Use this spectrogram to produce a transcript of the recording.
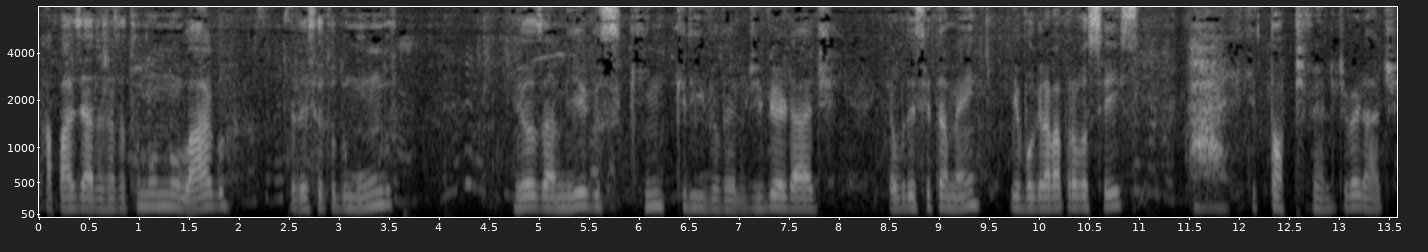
Rapaziada, já tá todo mundo no lago. Já desceu todo mundo. Meus amigos, que incrível, velho. De verdade. Eu vou descer também e eu vou gravar pra vocês. Ai, que top, velho. De verdade.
